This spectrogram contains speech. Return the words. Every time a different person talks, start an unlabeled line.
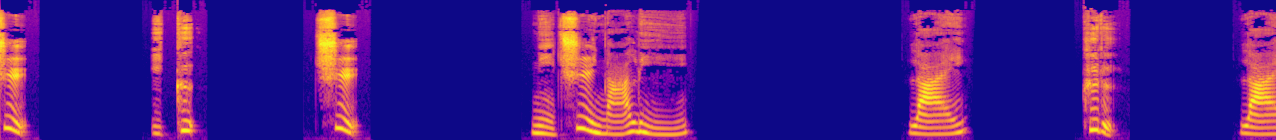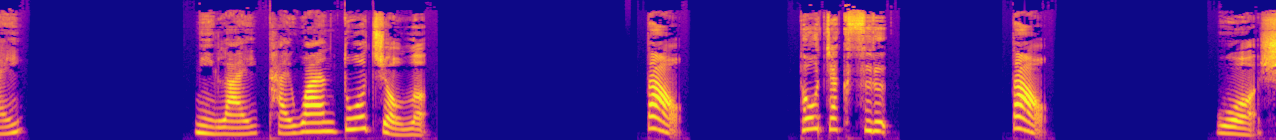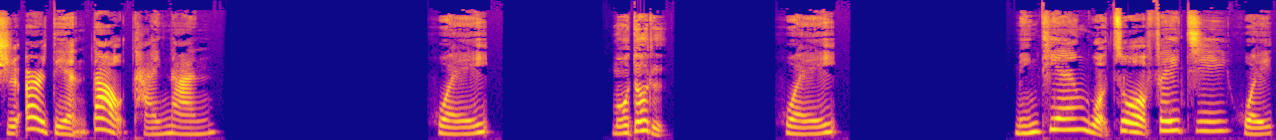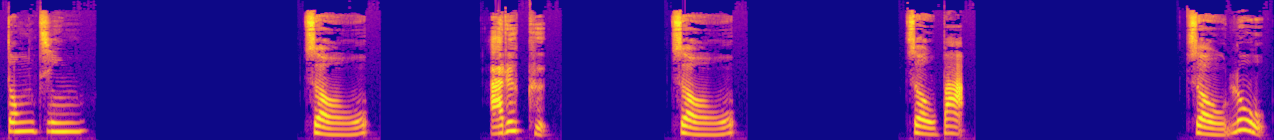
去，
行く、
去。你去哪里？来，
来る、
来。你来台湾多久了？到，
到着する、
到。我十二点到台南。 回，
戻る、
回。明天我坐飞机回东京。走，
歩く、
走，走吧。走路，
